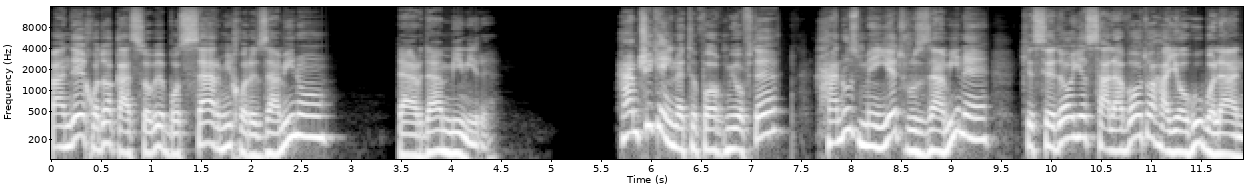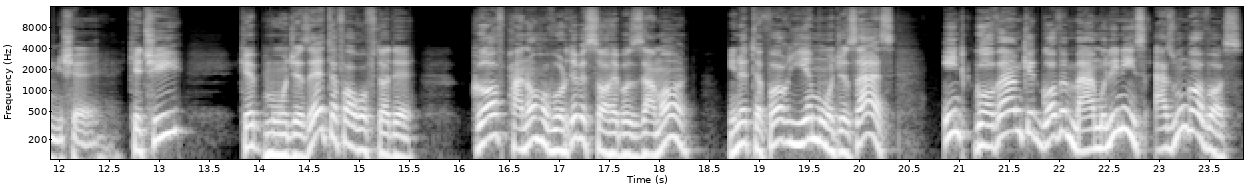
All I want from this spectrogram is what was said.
بنده خدا قصابه با سر می‌خوره زمین و دردم میمیره. همچی که این اتفاق میفته هنوز میت رو زمینه که صدای سلوات و هیاهو بلند میشه. که چی؟ که معجزه اتفاق افتاده. گاو پناه آورده به صاحب و زمان این اتفاق یه معجزه است. این گاوه هم که گاو معمولی نیست از اون گاواست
